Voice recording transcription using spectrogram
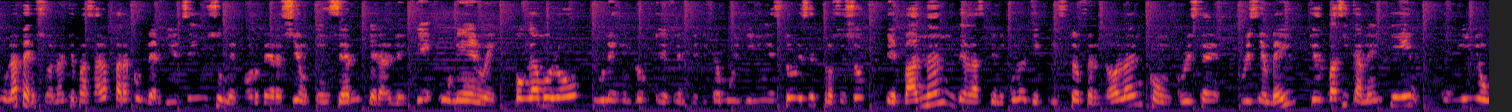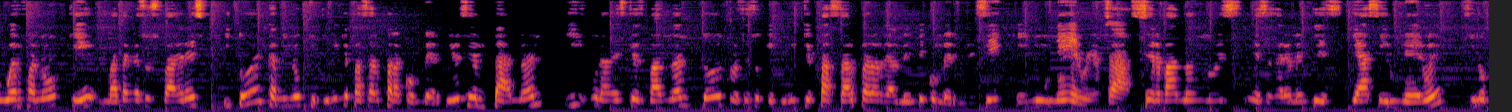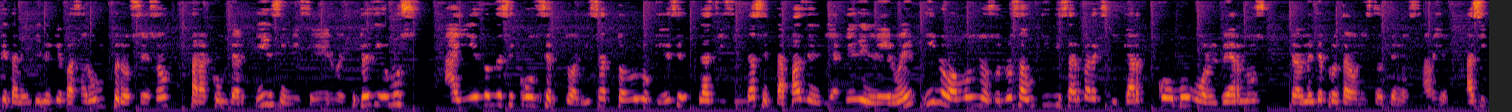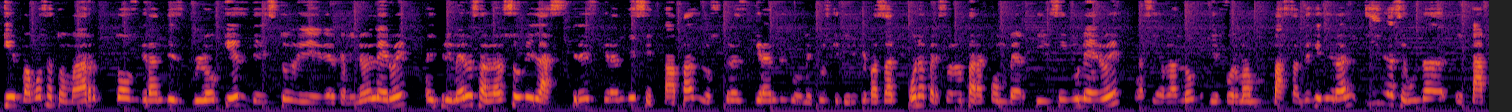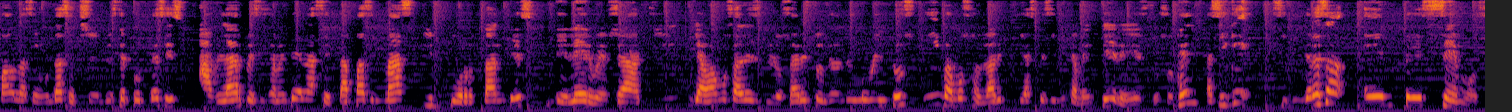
una persona que pasar para convertirse en su mejor versión, en ser literalmente un héroe. Pongámoslo, un ejemplo que ejemplifica muy bien esto es el proceso de Batman de las películas de Christopher Nolan con Christian, Christian Bale, que es básicamente un niño huérfano que matan a sus padres y todo el camino que tiene que pasar para convertirse en Batman y una vez que es Batman, todo el proceso que tiene que pasar para realmente convertirse en un héroe. O sea, ser Batman no es necesariamente ya ser un héroe, sino que también tiene que pasar un proceso para convertirse en ese héroe. Entonces, digamos, ahí es donde se conceptualiza todo lo que es las distintas etapas del viaje del héroe y lo vamos nosotros a utilizar para explicar cómo volvernos realmente protagonistas de nuestra vida. Así que vamos a tomar dos grandes bloques de esto del camino del héroe. El primero es hablar sobre las tres grandes etapas, los tres grandes momentos que tiene que pasar una persona para convertirse en un héroe, así hablando de forma bastante general. Y la segunda etapa o la segunda sección de este podcast es hablar precisamente de las etapas más importantes importantes del héroe. O sea, aquí ya vamos a desglosar estos grandes momentos y vamos a hablar ya específicamente de estos, ¿ok? Así que, si te interesa, empecemos.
